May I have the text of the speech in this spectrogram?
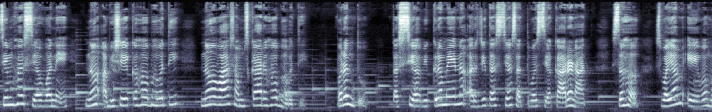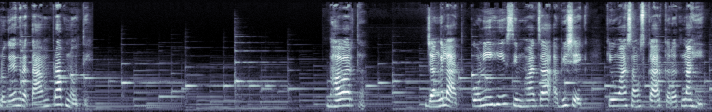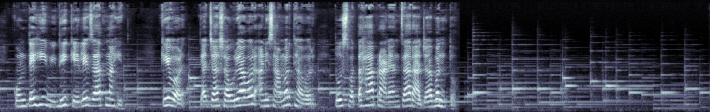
सिंहस्य वने न अभिषेकः भवति न वा संस्कारः भवति। परन्तु तस्य विक्रमेण अर्जितस्य सत्त्वस्य कारणात् सः स्वयम् एव मृगेन्द्रतां प्राप्नोति। भावार्थ। जंगलात कोणीही सिंहाचा अभिषेक किंवा संस्कार करत नाही. कोणतेही विधी केले जात नाहीत. केवळ त्याच्या शौर्यावर आणि सामर्थ्यावर तो स्वतः प्राण्यांचा राजा बनतो.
